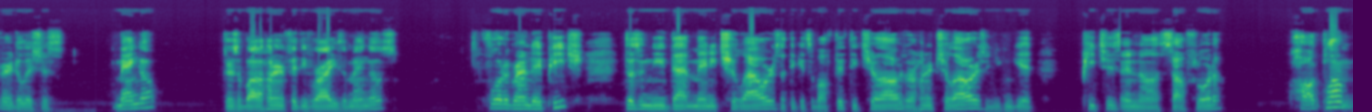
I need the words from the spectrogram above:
Very delicious. Mango. There's about 150 varieties of mangoes. Florida Grande Peach doesn't need that many chill hours. I think it's about 50 chill hours or 100 chill hours, and you can get peaches in uh, South Florida. Hog plum.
